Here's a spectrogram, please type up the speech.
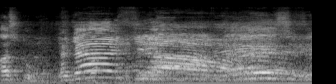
અસ્તુ. જય શ્રી રામ જય શ્રી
